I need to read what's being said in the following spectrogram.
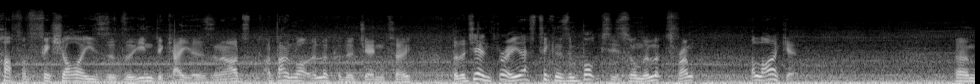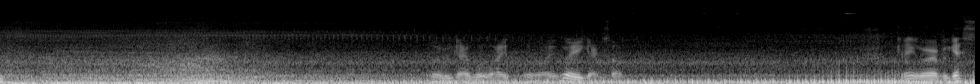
puff of fish eyes of the indicators and I, just, I don't like the look of the Gen 2 but the Gen 3 that's ticking some boxes on the looks front I like it um, where we where are you going Tom? okay wherever I guess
